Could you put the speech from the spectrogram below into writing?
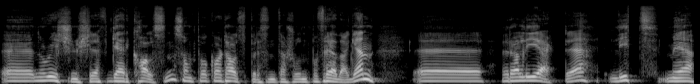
eh, Norwegian-sjef Geir Karlsen som på kvartalspresentasjonen på fredagen eh, raljerte litt med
